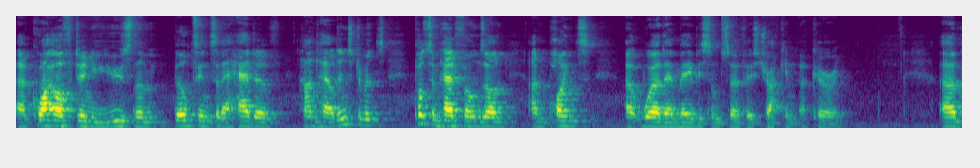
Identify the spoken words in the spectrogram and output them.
Uh, quite often you use them built into the head of handheld instruments, put some headphones on and point at where there may be some surface tracking occurring. Um,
